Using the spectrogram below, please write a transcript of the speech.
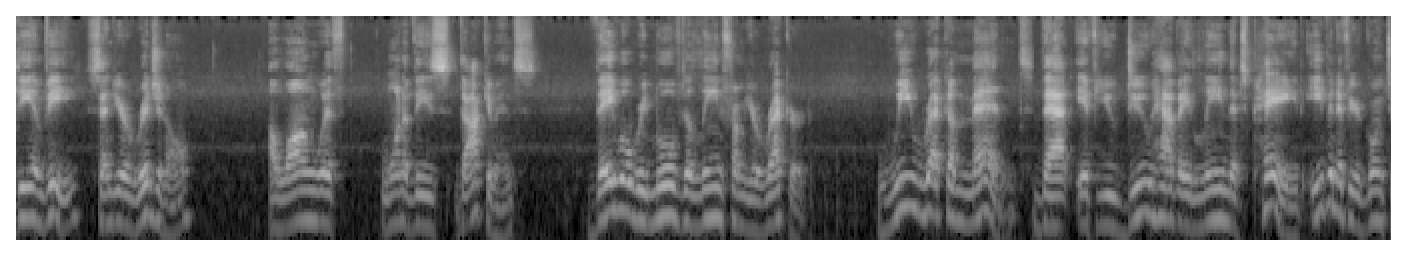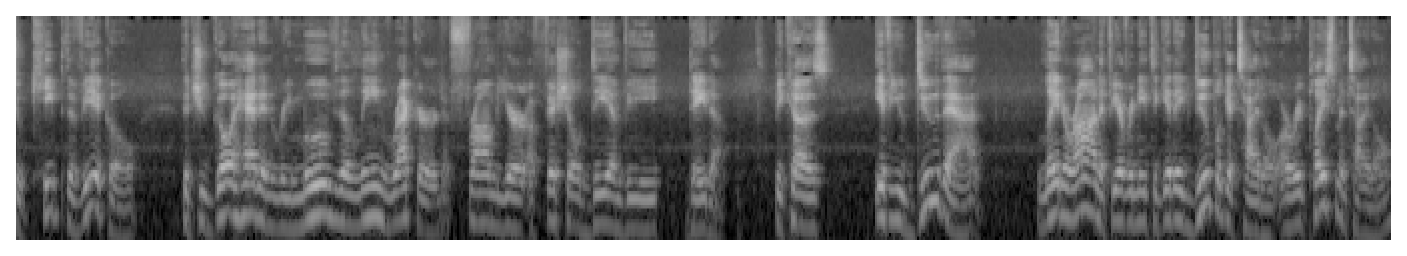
DMV, send your original along with one of these documents, they will remove the lien from your record. We recommend that if you do have a lien that's paid, even if you're going to keep the vehicle, that you go ahead and remove the lien record from your official DMV data. Because if you do that, later on, if you ever need to get a duplicate title or replacement title,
